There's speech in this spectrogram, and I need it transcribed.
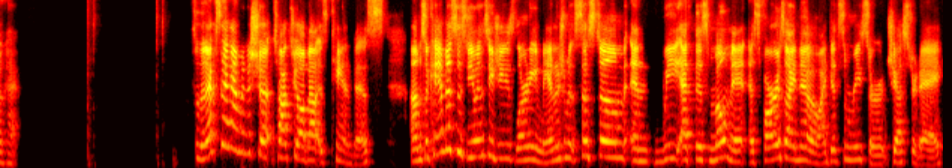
Okay. So the next thing I'm going to talk to you all about is Canvas. Um, so Canvas is UNCG's learning management system. And we, at this moment, as far as I know, I did some research yesterday,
